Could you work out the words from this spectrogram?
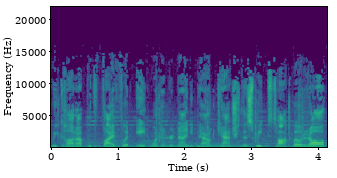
We caught up with the 5'8, 190 pound catcher this week to talk about it all,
